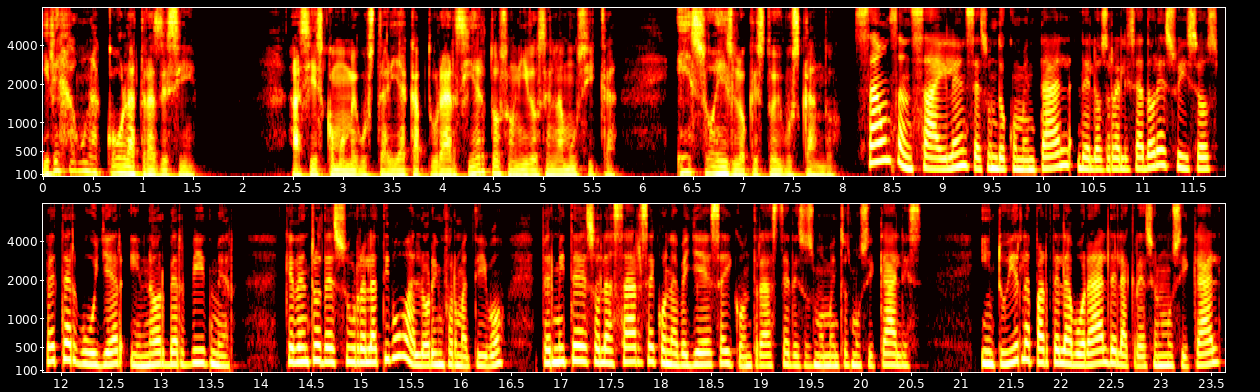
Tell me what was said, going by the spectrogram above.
y deja una cola tras de sí. Así es como me gustaría capturar ciertos sonidos en la música. Eso es lo que estoy buscando. Sounds and Silence es un documental de los realizadores suizos Peter Guyer y Norbert Widmer, que dentro de su relativo valor informativo permite solazarse con la belleza y contraste de sus momentos musicales, intuir la parte laboral de la creación musical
